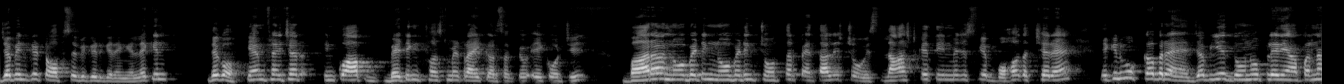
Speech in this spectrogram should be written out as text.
जब इनके टॉप से विकेट गिरेंगे। लेकिन देखो केम फ्लेचर इनको आप बैटिंग फ़र्स्ट में ट्राई कर सकते हो, एक और चीज़। बारह, नो बैटिंग नो बैटिंग, चौहत्तर, पैंतालीस, चौबीस। लास्ट के तीन मैच इसके बहुत अच्छे रहे, लेकिन वो कब रहे हैं? जब ये दोनों प्लेयर यहाँ पर ना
